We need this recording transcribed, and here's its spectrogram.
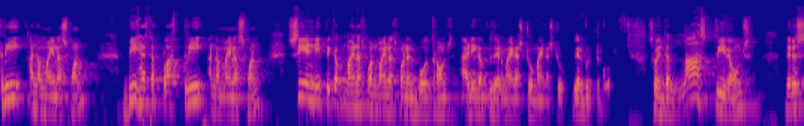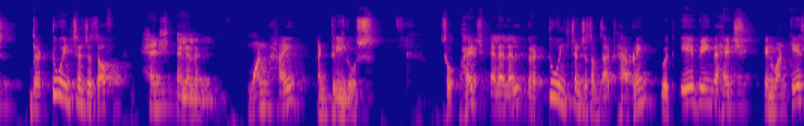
3 and a minus 1. B has a plus 3 and a minus 1. C and D pick up minus 1, minus 1 in both rounds, adding up to their minus 2, minus 2. We are good to go. So in the last three rounds, there is there are two instances of HLLL, one high and three lows. So H, LLL, there are two instances of that happening with A being the H in one case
